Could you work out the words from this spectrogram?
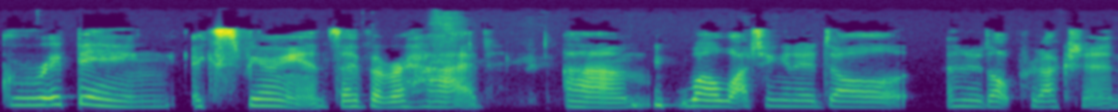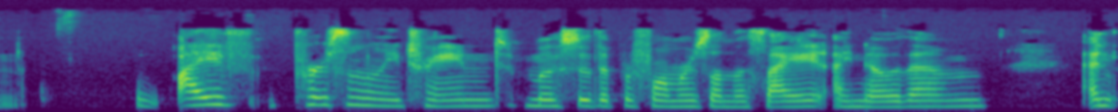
gripping experience I've ever had um, while watching an adult an adult production. I've personally trained most of the performers on the site. I know them. And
